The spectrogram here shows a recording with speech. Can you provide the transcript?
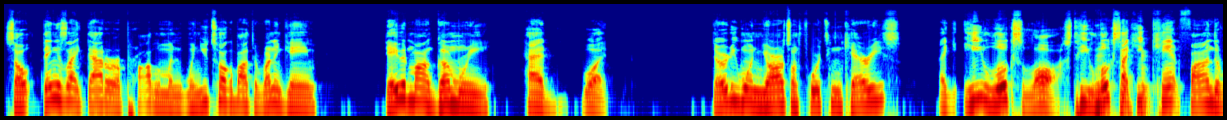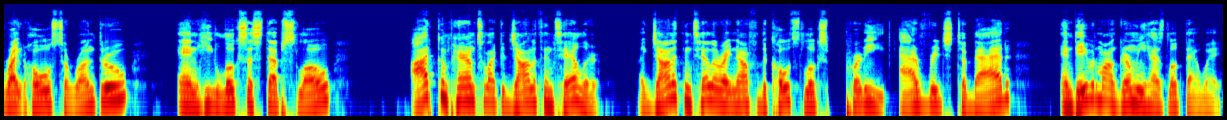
So things like that are a problem. And when you talk about the running game, David Montgomery had what 31 yards on 14 carries. Like he looks lost. He looks like he can't find the right holes to run through and he looks a step slow, I'd compare him to like a Jonathan Taylor. Like Jonathan Taylor right now for the Colts looks pretty average to bad, and David Montgomery has looked that way.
